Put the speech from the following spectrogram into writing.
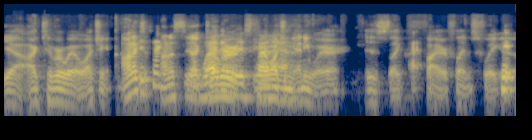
Yeah, October whale watching. Honestly, like honestly, October weather is whale watching anywhere is like fire flames fuego.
